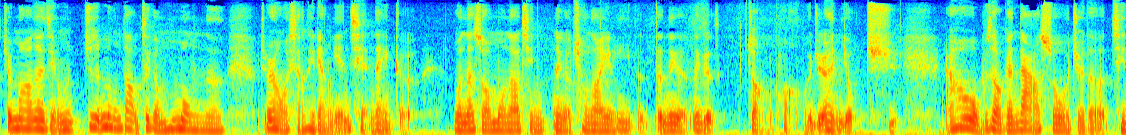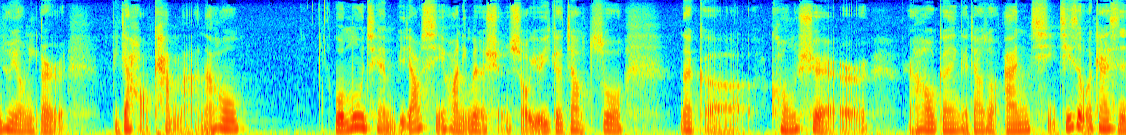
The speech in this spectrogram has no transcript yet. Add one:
就梦到这个节目，就是梦到这个梦呢，就让我想起两年前那个我那时候梦到青那个创造一零一的的那个那个状况，我觉得很有趣。然后我不是有跟大家说，我觉得《青春有你二》比较好看嘛。然后我目前比较喜欢里面的选手有一个叫做那个。孔雪儿，然后跟一个叫做安琪。其实我一开始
